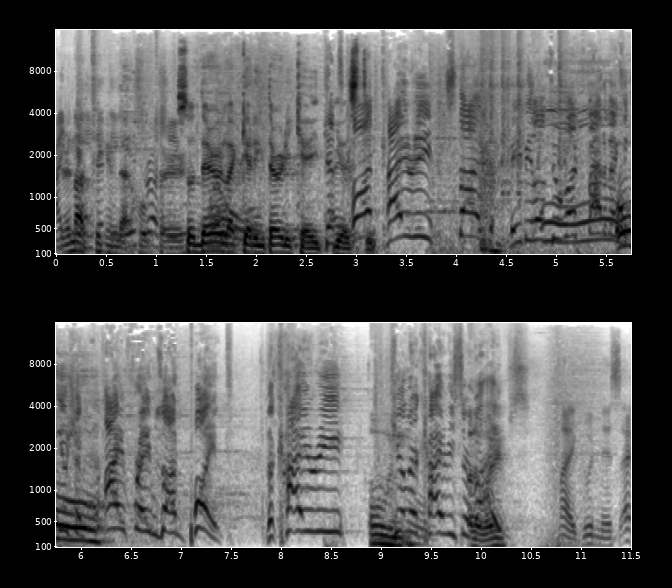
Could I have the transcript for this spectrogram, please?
they're not taking that whole turn. So they're like getting 30k USD. Kairi stunned. Maybe a little too much bad oh. execution. Iframes on point. The Kairi oh, killer Kairi survives. My goodness. Uh,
